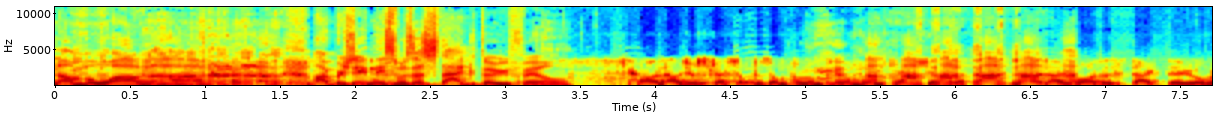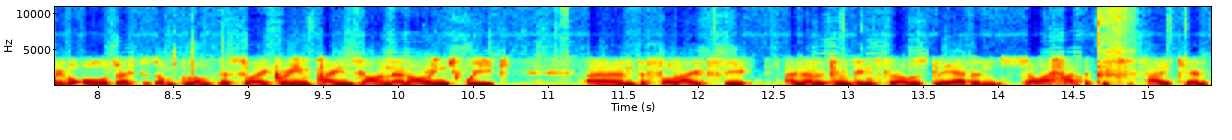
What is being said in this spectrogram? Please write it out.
number one. Uh, I presume this was a stag do, Phil. I, I just dress up as Oompa Loompas on weekends generally. No, no, it was a stag do, and we were all dressed as Oompa Loompas, so I had green paint on, an orange wig, um, the full outfit, and they were convinced that I was Lee Evans. So I had the picture taken,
